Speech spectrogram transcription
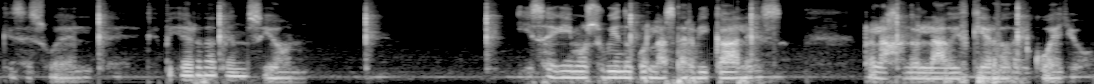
que se suelte, que pierda tensión. Y seguimos subiendo por las cervicales, relajando el lado izquierdo del cuello.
